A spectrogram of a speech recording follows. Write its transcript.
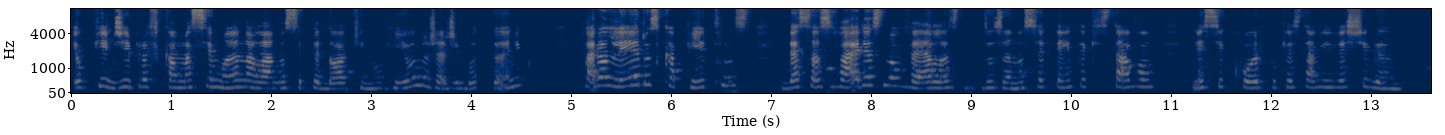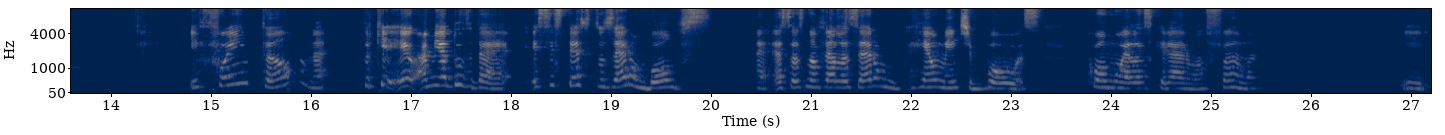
eu pedi para ficar uma semana lá no CPDOC no Rio, no Jardim Botânico, para ler os capítulos dessas várias novelas dos anos 70 que estavam nesse corpo que eu estava investigando. E foi então, né? Porque eu, a minha dúvida é: esses textos eram bons? Né? Essas novelas eram realmente boas, como elas criaram a fama? E,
